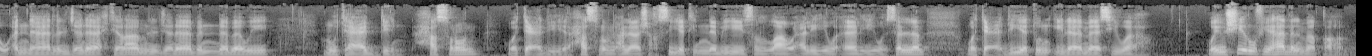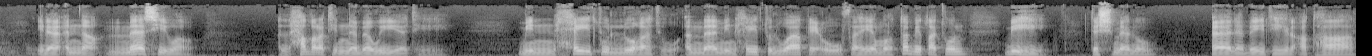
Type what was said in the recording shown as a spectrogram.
أو أن هذا الجناح احترام الجناب النبوي متعد حصر وتعدية حصر على شخصية النبي صلى الله عليه وآله وسلم وتعدية إلى ما سواها. ويشير في هذا المقام إلى أن ما سوى الحضرة النبوية من حيث اللغة أما من حيث الواقع فهي مرتبطة به. تشمل آل بيته الأطهار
